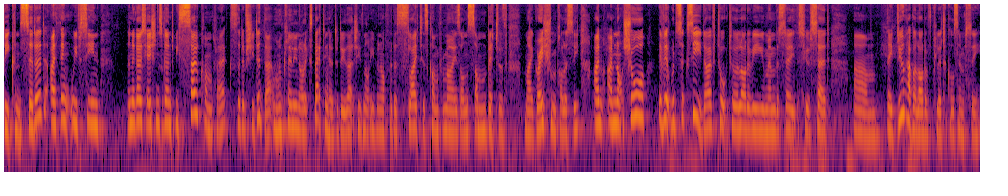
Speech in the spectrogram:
be considered. I think we've seen the negotiations are going to be so complex that if she did that, we're clearly not expecting her to do that, she's not even offered a slightest compromise on some bit of migration policy. I'm, I'm not sure if it would succeed. I've talked to a lot of EU member states who've said um, they do have a lot of political sympathy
